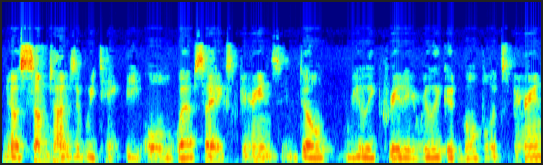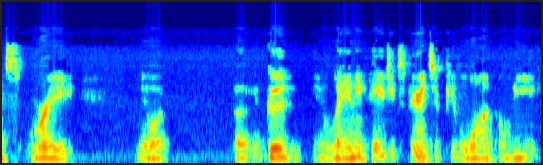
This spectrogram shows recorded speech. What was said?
you know sometimes if we take the old website experience and don't really create a really good mobile experience or a you know a, a good you know, landing page experience if people want a lead,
